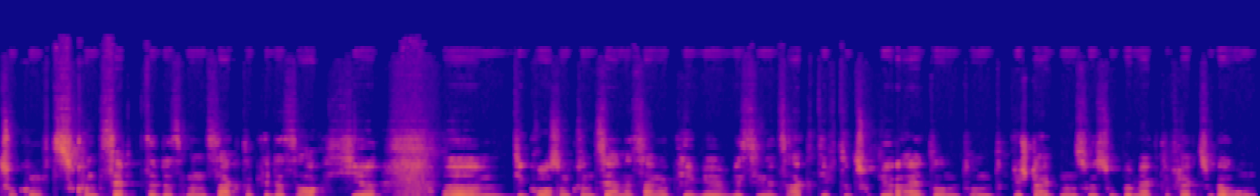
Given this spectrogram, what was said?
Zukunftskonzepte, dass man sagt, okay, dass auch hier ähm, die großen Konzerne sagen, okay, wir, wir sind jetzt aktiv dazu bereit und, und gestalten unsere Supermärkte vielleicht sogar um?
